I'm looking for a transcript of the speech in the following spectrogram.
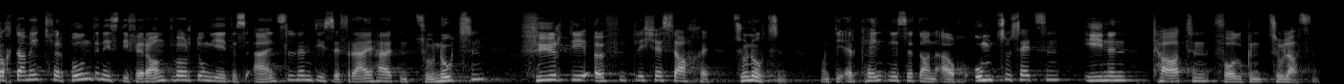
Doch damit verbunden ist die Verantwortung jedes Einzelnen, diese Freiheiten zu nutzen, für die öffentliche Sache zu nutzen und die Erkenntnisse dann auch umzusetzen, ihnen Taten folgen zu lassen.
